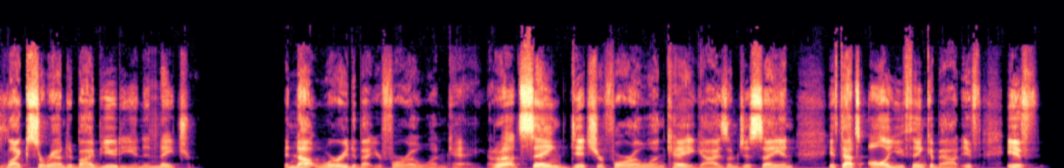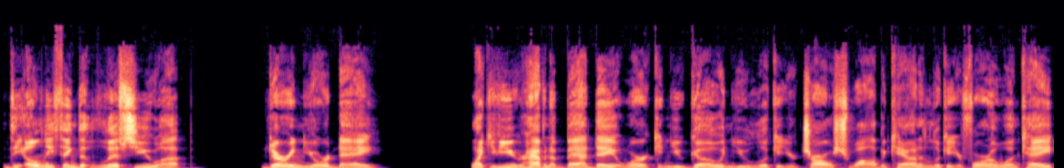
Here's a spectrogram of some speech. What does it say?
like surrounded by beauty and in nature and not worried about your 401k. I'm not saying ditch your 401k, guys. I'm just saying if that's all you think about, if if the only thing that lifts you up during your day, like if you're having a bad day at work and you go and you look at your Charles Schwab account and look at your 401k,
